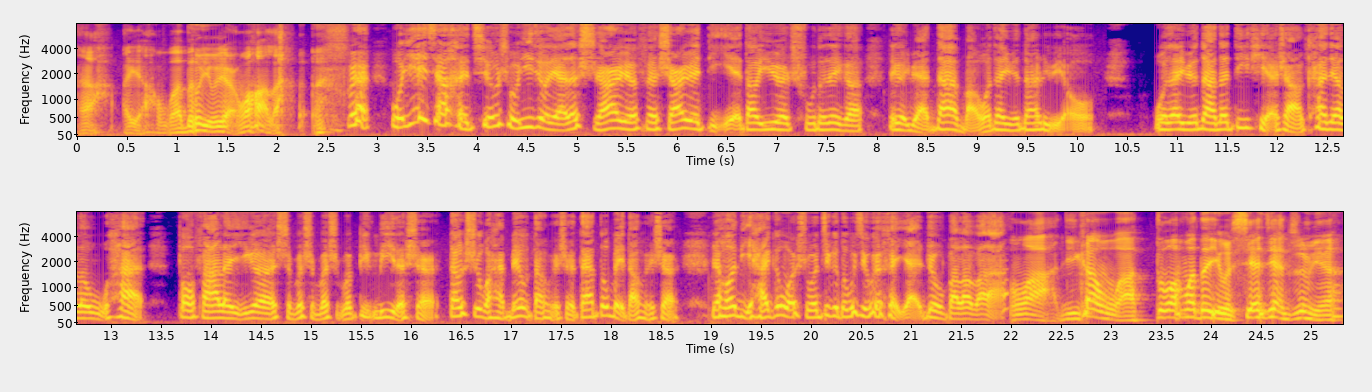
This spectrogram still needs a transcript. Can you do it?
啊！哎呀，我都有点忘了。不是，我印象很清楚，一九年的十二月份，十二月底到一月初的那个那个元旦吧，我在云南旅游。我在云南的地铁上看见了武汉爆发了一个什么什么什么病例的事儿，当时我还没有当回事儿，大家都没当回事儿。然后你还跟我说这个东西会很严重，巴拉巴拉。哇，你看我多么的有先见之明！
